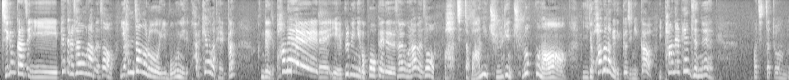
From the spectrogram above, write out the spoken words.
지금까지 이 패드를 사용을 하면서 이 한 장으로 이 모공이 케어가 될까? 근데 이제 파넬의 이 apple vinegar pore pad 사용을 하면서 아 진짜 많이 줄긴 줄었구나 이게 확연하게 느껴지니까 이 파넬 패드는 아 진짜 좀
